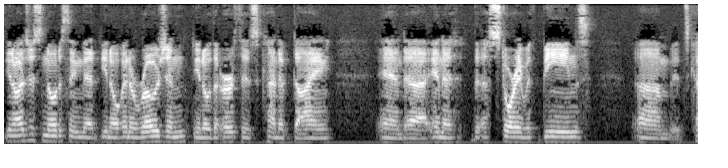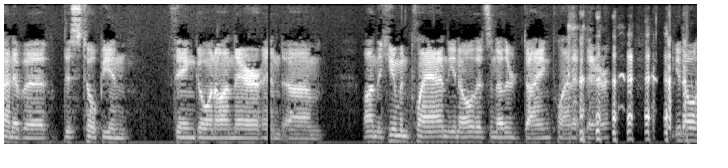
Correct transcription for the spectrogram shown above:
you know I was just noticing that you know in erosion, you know the Earth is kind of dying, and uh, in a, a story with beans, um, it's kind of a dystopian thing going on there, and um, on the human plan, you know, there's another dying planet there. you know,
